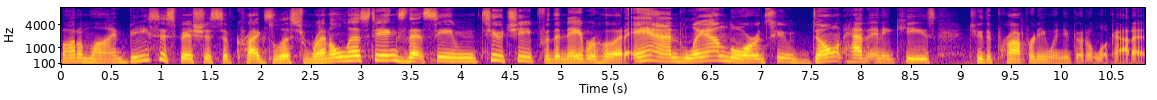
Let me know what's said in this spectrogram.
Bottom line, be suspicious of Craigslist rental listings that seem too cheap for the neighborhood and landlords who don't have any keys to the property when you go to look at it.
